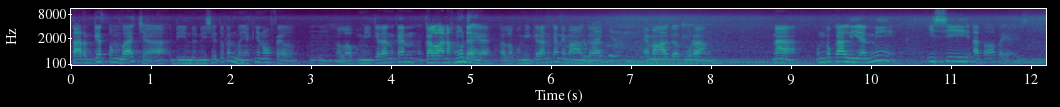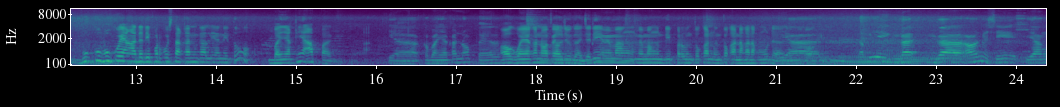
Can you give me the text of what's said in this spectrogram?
target pembaca di Indonesia itu kan banyaknya novel. Mm-mm. kalau pemikiran kan kalau anak muda ya kalau pemikiran kan emang agak Remaja. emang agak kurang. Nah untuk kalian nih isi atau apa ya buku-buku yang ada di perpustakaan kalian itu banyaknya apa gitu Ya kebanyakan novel. Oh, kebanyakan novel juga. Jadi memang memang diperuntukkan untuk anak-anak muda. ya. Oke. Tapi nggak nggak anu sih yang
